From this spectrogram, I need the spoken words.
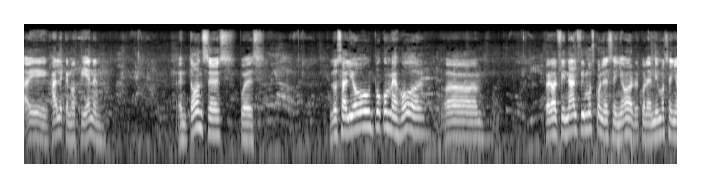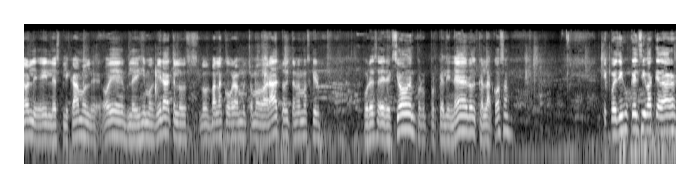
hay jale que no tienen. Entonces, pues, lo salió un poco mejor. ah, pero al final fuimos con el señor, con el mismo señor le- y le explicamos, le, oye, le dijimos, mira que los, los van a cobrar mucho más barato y tenemos que ir por esa dirección, por, porque el dinero y que la cosa. Y pues dijo que él se iba a quedar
